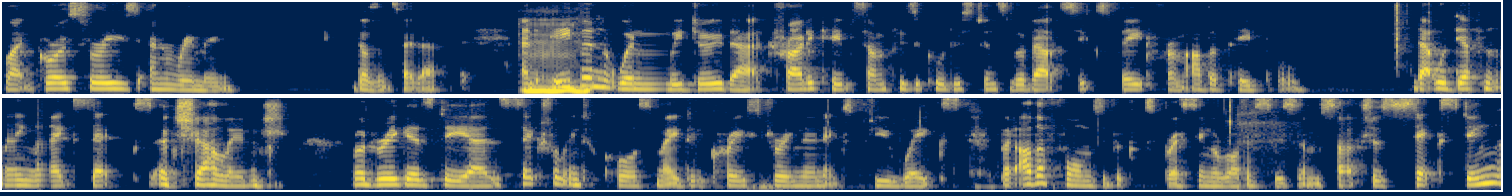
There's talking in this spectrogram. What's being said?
like groceries and rimming. Doesn't say that. And Mm. even when we do that, try to keep some physical distance of about six feet from other people. That would definitely make sex a challenge. Rodriguez Diaz, sexual intercourse may decrease during the next few weeks, but other forms of expressing eroticism, such as sexting,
